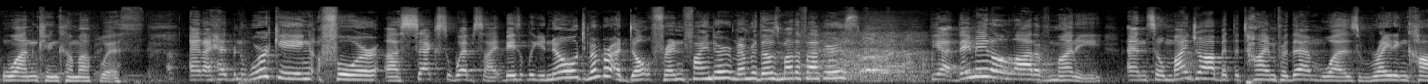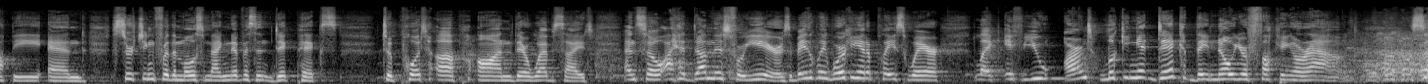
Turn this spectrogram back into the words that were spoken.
one can come up with. And I had been working for a sex website. Basically, you know, do you remember Adult Friend Finder? Remember those motherfuckers? Yeah, they made a lot of money. And so my job at the time for them was writing copy and searching for the most magnificent dick pics to put up on their website. And so I had done this for years. Basically working at a place where like if you aren't looking at dick, they know you're fucking around. So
